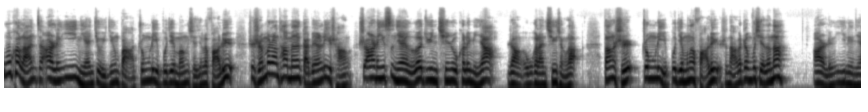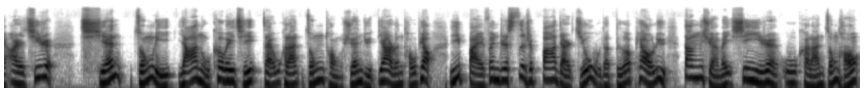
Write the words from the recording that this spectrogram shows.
乌克兰在二零一一年就已经把中立不结盟写进了法律，是什么让他们改变了立场？是二零一四年俄军侵入克里米亚，让乌克兰清醒了。当时中立不结盟的法律是哪个政府写的呢？二零一零年二月七日。前总理亚努科维奇在乌克兰总统选举第二轮投票，以百分之四十八点九五的得票率当选为新一任乌克兰总统，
